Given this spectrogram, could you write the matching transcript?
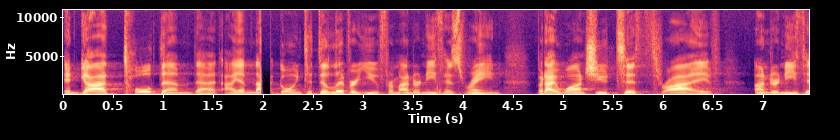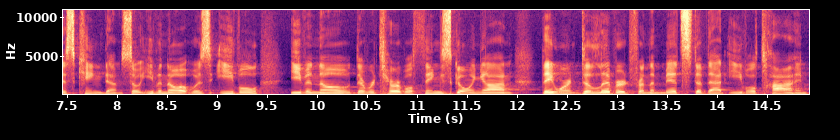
And God told them that I am not going to deliver you from underneath his reign, but I want you to thrive underneath his kingdom. So even though it was evil, even though there were terrible things going on, they weren't delivered from the midst of that evil time.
